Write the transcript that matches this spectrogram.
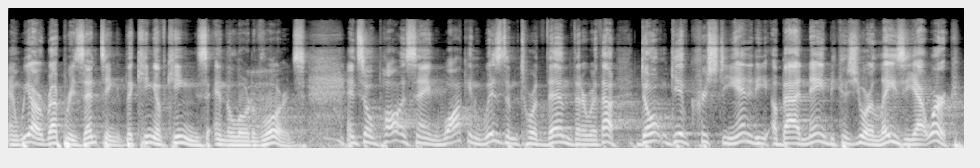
and we are representing the King of Kings and the Lord of Lords. And so Paul is saying, walk in wisdom toward them that are without. Don't give Christianity a bad name because you are lazy at work.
